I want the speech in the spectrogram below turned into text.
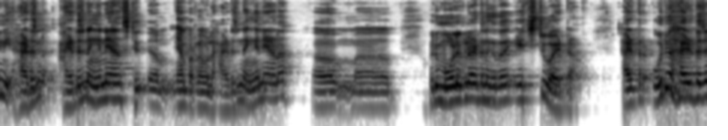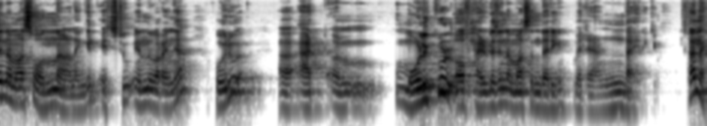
ഇനി ഹൈഡ്രജൻ ഹൈഡ്രജൻ എങ്ങനെയാണ് ഞാൻ പറഞ്ഞ പോലെ ഹൈഡ്രജൻ എങ്ങനെയാണ് ഒരു മോളിക്കുലായിട്ട് നിൽക്കുന്നത്? എച്ച് ടു ആയിട്ടാണ്. ഹൈഡ്ര ഒരു ഹൈഡ്രജന്റെ മാസം ഒന്നാണെങ്കിൽ എച്ച് ടു എന്ന് പറഞ്ഞ ഒരു മോളിക്യൂൾ ഓഫ് ഹൈഡ്രജന്റെ മാസം എന്തായിരിക്കും? രണ്ടായിരിക്കും. അല്ലേ?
